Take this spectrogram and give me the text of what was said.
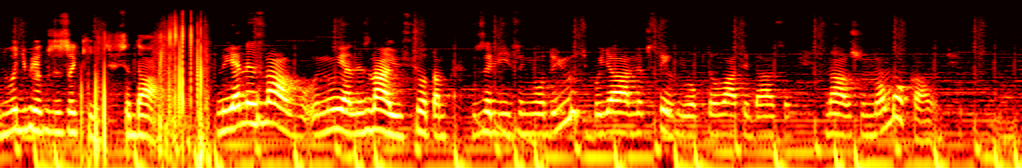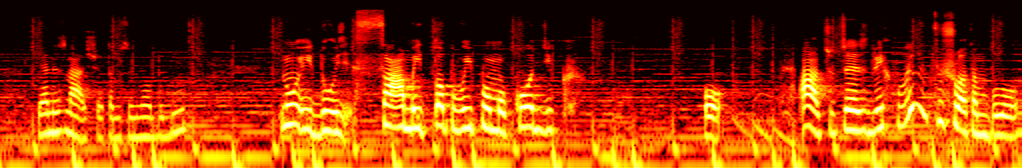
Він вроді би як вже закінчився, да. Ну я не знав, ну я не знаю, що там взагалі за нього дають, бо я не встиг його активувати навіть на основному аккаунті. Я не знаю, що там за нього дадуть. Ну і друзі, самий топовий промокодік. О. А, це, це з 2 хвилини, чи що там було?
